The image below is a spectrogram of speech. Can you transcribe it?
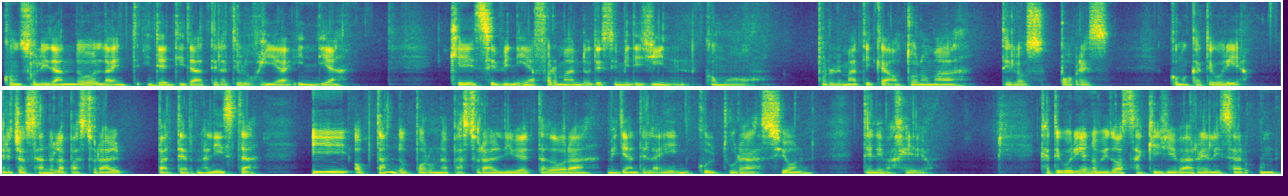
consolidando la identidad de la teología india que se venía formando desde Medellín como problemática autónoma de los pobres como categoría, rechazando la pastoral paternalista y optando por una pastoral libertadora mediante la inculturación del Evangelio. Categoría novedosa que lleva a realizar un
